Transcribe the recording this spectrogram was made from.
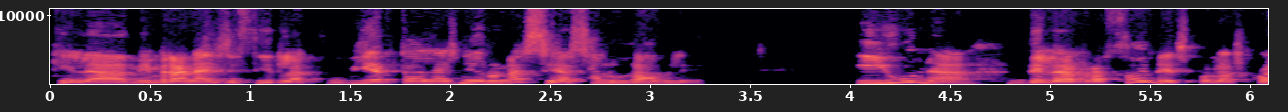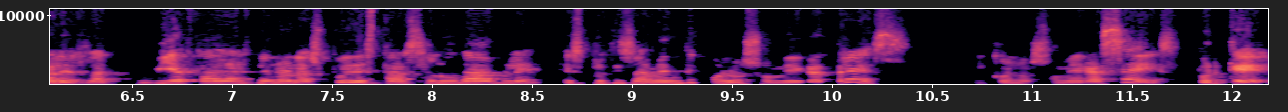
que la membrana, es decir, la cubierta de las neuronas sea saludable. Y una de las razones por las cuales la cubierta de las neuronas puede estar saludable es precisamente con los omega 3 y con los omega 6. ¿Por qué?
